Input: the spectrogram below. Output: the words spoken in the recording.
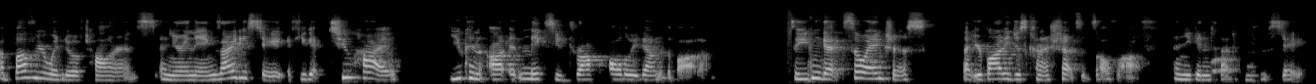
above your window of tolerance and you're in the anxiety state, if you get too high, you can, uh, it makes you drop all the way down to the bottom. So you can get so anxious that your body just kind of shuts itself off and you get into that depressive state.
